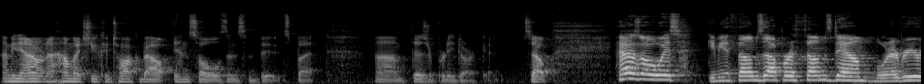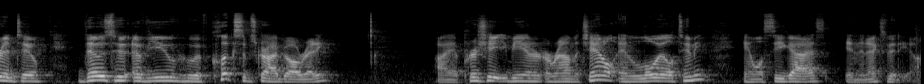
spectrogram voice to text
I mean, I don't know how much you can talk about insoles and some boots, but um, those are pretty darn good. So, as always, give me a thumbs up or a thumbs down, whatever you're into. Those who, of you who have clicked subscribed already, I appreciate you being around the channel and loyal to me, and we'll see you guys in the next video.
